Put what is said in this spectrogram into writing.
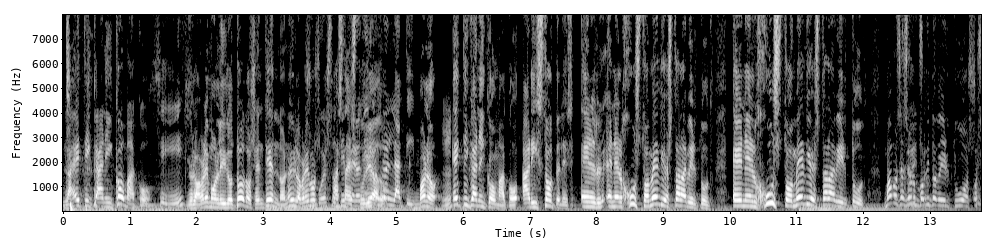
La ética nicómaco. Sí. Que lo habremos leído todos, entiendo, ¿no? Y lo habremos supuesto. hasta Sí, pero estudiado. en latín. Bueno, ética nicómaco, Aristóteles. El- en el justo medio está la virtud. En el justo medio está la virtud. Vamos a ser un poquito virtuosos. Pues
